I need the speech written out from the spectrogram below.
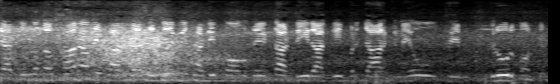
ਤੇ ਅੱਜ ਉਹਨਾਂ ਦਾ ਸਾਰਿਆਂ ਦੇ ਫਰਜ਼ ਆ ਜਿੰਨੇ ਵੀ ਸਾਡੀ ਕੌਮ ਦੇ ਢਾਡੀ ਰਾਗੀ ਪ੍ਰਚਾਰਕ ਨੇ, ਉਹ ਉੱਥੇ ਜ਼ਰੂਰ ਪਹੁੰਚਣ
